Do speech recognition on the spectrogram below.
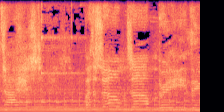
hypnotized by the sounds I'm breathing.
